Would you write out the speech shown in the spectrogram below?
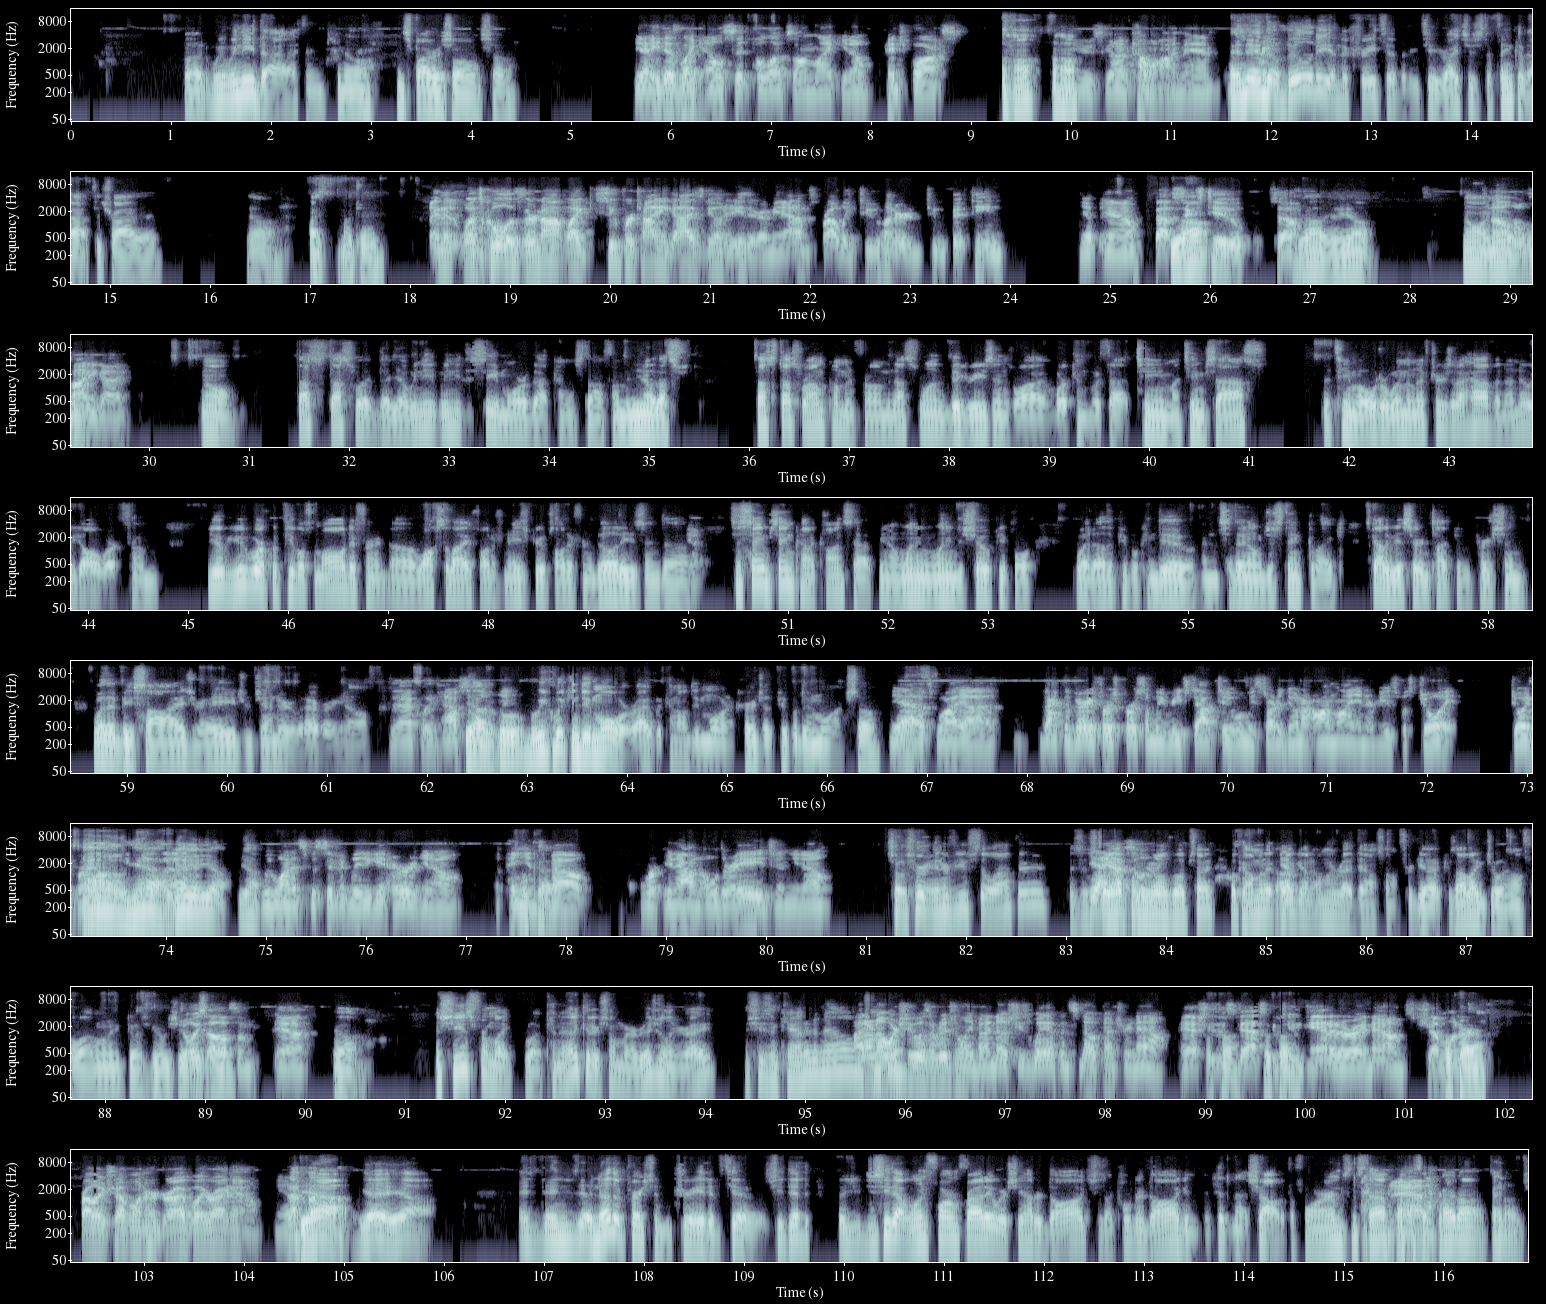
But we, we need that, I think, you know, inspire us all. So yeah, he does like L sit pull-ups on like, you know, pinch blocks. uh-huh. Uh-huh. He was going, come on, man. And It's and the crazy. ability and the creativity too, right? Just to think of that, to try it. Yeah, I I think. And it, what's cool is they're not like super tiny guys doing it either. I mean, Adam's probably 200, 215. Yep. You know, about Yeah. six two. So Yeah, yeah, yeah. No, I not a little tiny guy. No, that's that's what. Yeah, we need we need to see more of that kind of stuff. I mean, you know, that's that's that's where I'm coming from, and that's one of the big reasons why I'm working with that team, my team SAS, the team of older women lifters that I have, and I know y'all work from you you work with people from all different uh, walks of life, all different age groups, all different abilities, and uh, Yeah. it's the same same kind of concept. You know, wanting wanting to show people what other people can do, and so they don't just think like it's got to be a certain type of person, whether it be size or age or gender or whatever. You know, Exactly. Absolutely. yeah, we we can do more, right? We can all do more and encourage other people to do more. So Yeah, that's why uh back the very first person we reached out to when we started doing our online interviews was Joy. Joy Brown. oh yeah, because, uh, yeah, yeah, yeah, yeah. We wanted specifically to get her, you know, opinions Okay. about working out in older age and you know. So is her interview still out there? Is it Yeah, still up absolutely. on your all's website? Okay, I'm gonna I Yep. got I'm gonna write it down so I don't forget because I like Joy an awful lot. I'm gonna go hear what she Joy's awesome. Yeah. Yeah, and she's from like what Connecticut or somewhere originally, right? And she's in Canada now. I don't know where she was originally, but I know she's way up in snow country now. Yeah, she's in Okay, Saskatoon, okay. Canada right now and shoveling her probably shoveling her driveway right now. You know? yeah, yeah, yeah. And and another person creative too. She did. Did you see that one Forearm Friday where she had her dog? She's like holding her dog and hitting that shot with the forearms and stuff. I Yeah. was like, right on, right on.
